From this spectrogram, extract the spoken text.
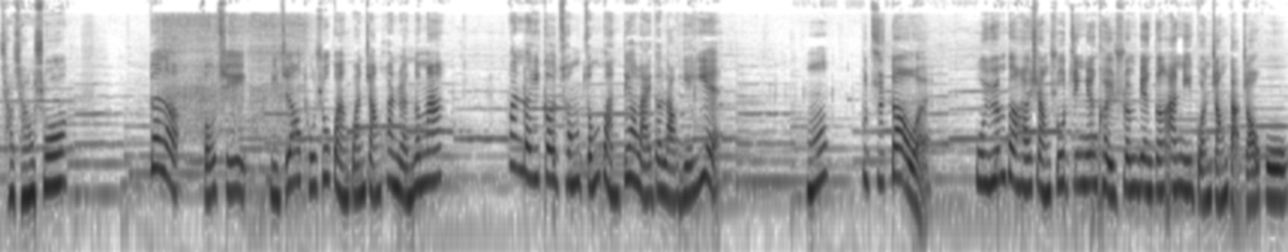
巧巧说。对了，福奇，你知道图书馆馆长换人了吗？换了一个从总馆调来的老爷爷。嗯，不知道哎。我原本还想说今天可以顺便跟安妮馆长打招呼。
